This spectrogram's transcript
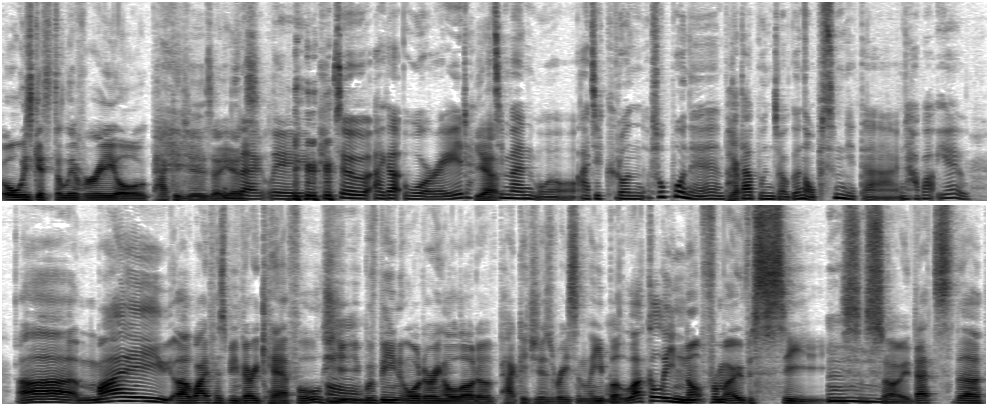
always gets delivery or packages, I guess. Exactly. so I got worried. Yeah. 하지만 뭐 아직 그런 소포는 받아본 적은 없습니다. And how about you? Uh, my uh, wife has been very careful. She, Oh. We've been ordering a lot of packages recently, but luckily not from overseas. Mm. So that's the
